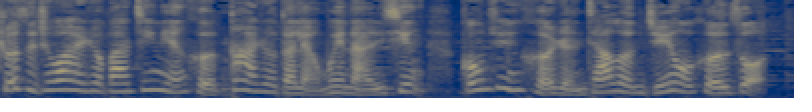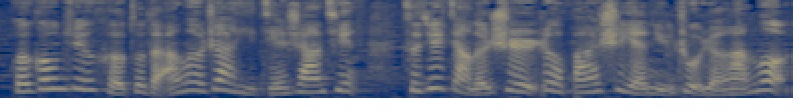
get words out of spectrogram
除此之外，热巴今年和大热的两位男星龚俊和任嘉伦均有合作。和龚俊合作的《安乐传》已经杀青。此剧讲的是热巴饰演女主任安乐，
